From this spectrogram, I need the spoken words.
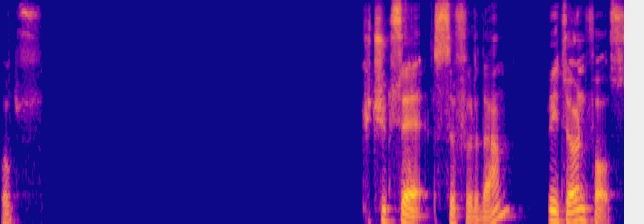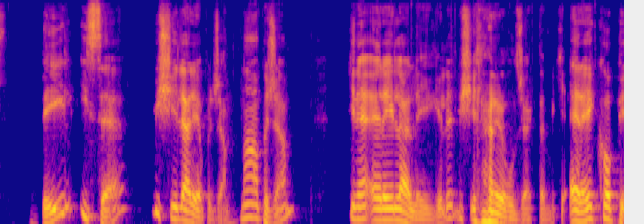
Ops. küçükse sıfırdan return false. Değil ise bir şeyler yapacağım. Ne yapacağım? Yine array'lerle ilgili bir şeyler olacak tabii ki. Array copy.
